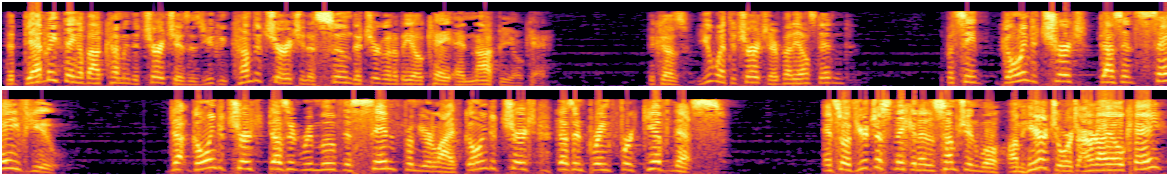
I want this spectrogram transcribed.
The deadly thing about coming to church is, is you can come to church and assume that you're going to be okay and not be okay. Because you went to church, everybody else didn't. But see, going to church doesn't save you. Going to church doesn't remove the sin from your life. Going to church doesn't bring forgiveness. And so if you're just making an assumption, well, I'm here, George, aren't I okay?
